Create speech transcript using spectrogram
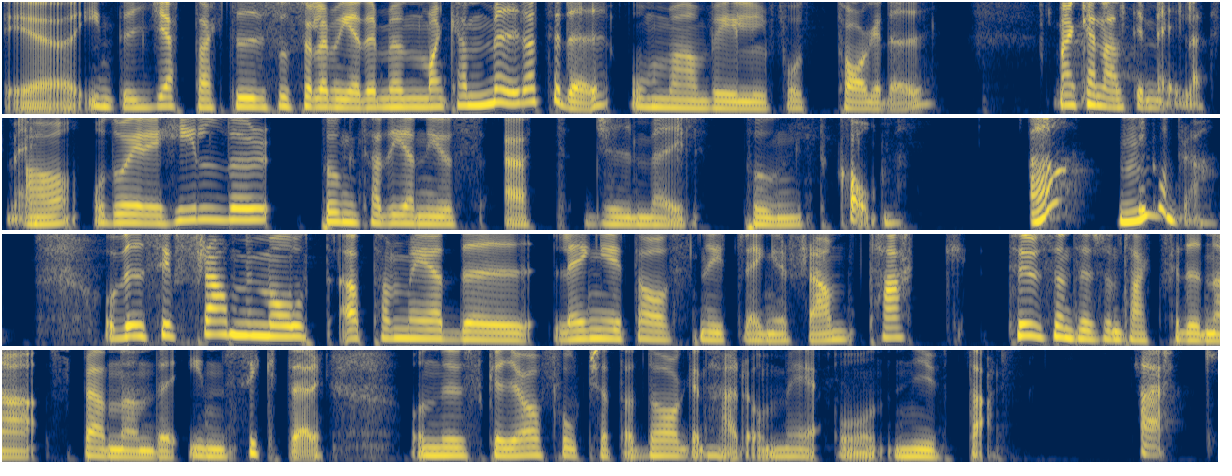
är inte jätteaktiv i sociala medier, men man kan mejla till dig om man vill få tag i dig. Man kan alltid mejla till mig. Ja, och då är det hildur.hadenius.gmail.com. Ja, det mm. går bra. Och Vi ser fram emot att ha med dig längre i ett avsnitt längre fram. Tack Tusen, tusen tack för dina spännande insikter. Och Nu ska jag fortsätta dagen här med att njuta. Tack.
